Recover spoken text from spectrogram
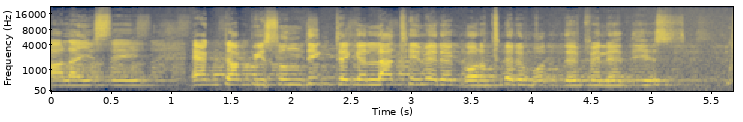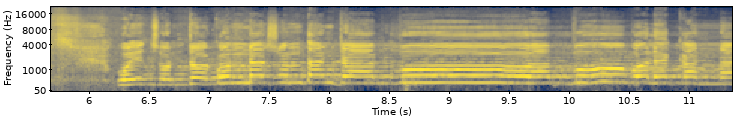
হালাইছে, একটা পিছন দিক থেকে লাথি মেরে গর্তের মধ্যে ফেলে দিয়েছে। ওই ছোট্ট কন্যা সন্তানটা আব্বু আব্বু বলে কান্না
